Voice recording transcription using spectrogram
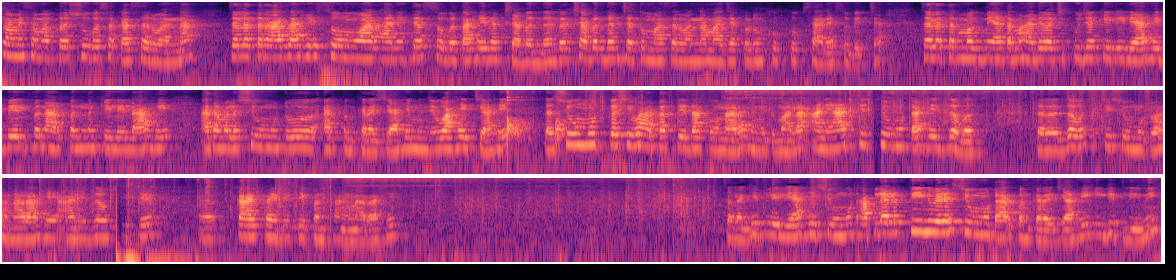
स्वामी समर्थ शुभ सकाळ सर्वांना. चला तर आज आहे सोमवार आणि त्याचसोबत आहे रक्षाबंधन. रक्षाबंधनच्या तुम्हा सर्वांना माझ्याकडून खूप खूप साऱ्या शुभेच्छा. चला तर मग मी आता महादेवाची पूजा केलेली आहे. बेल पण अर्पण केलेलं आहे. आता मला शिवमूठ अर्पण करायची आहे म्हणजे वाहायची आहे. तर शिवमूठ कशी वाहतात ते दाखवणार आहे मी तुम्हाला. आणि आजची शिवमूठ आहे जवस. तर जवसची शिवमूठ वाहणार आहे आणि जवशीचे काय फायदे ते पण सांगणार आहे. चला घेतलेली आहे शिवमूठ. आपल्याला तीन वेळेस शिवमूठ अर्पण करायची आहे ही घेतली मी.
